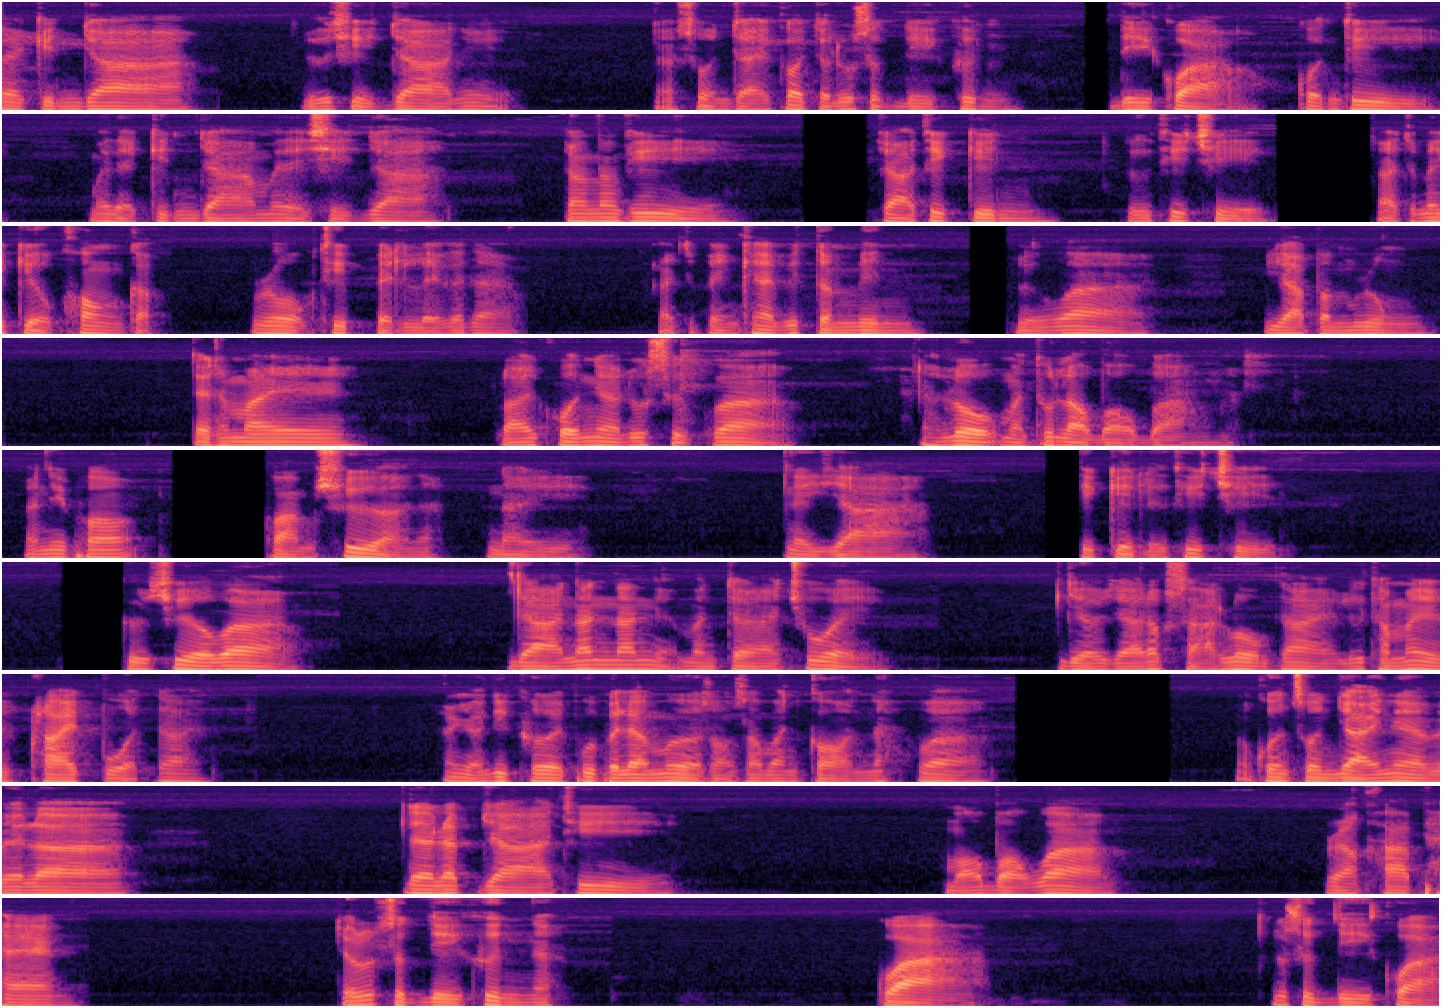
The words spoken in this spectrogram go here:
ได้กินยา หรือฉีดยานี่ส่วนใหญ่ก็จะรู้สึกดีขึ้น ดีกว่าคนที่ไม่ได้กินยาไม่ได้ฉีดยา ทั้งทั้งที่ยาที่กินหรือที่ฉีด อาจจะไม่เกี่ยวข้องกับโรคที่เป็นเลยก็ได้ อาจจะเป็นแค่วิตามิน หรือว่ายาบำรุง แต่ทำไมหลายคนเนี่ยรู้สึกว่าโรคมันทุเลาเบาบาง อันนี้เพราะ ความเชื่อนะในในยาที่กินหรือที่ฉีด คือเชื่อว่ายานั้นๆเนี่ยมันจะช่วยเยียวยารักษาโรคได้ หรือทำให้คลายปวดได้ อย่างที่เคยพูดไปแล้วเมื่อสองสามวันก่อนนะว่าคนส่วนใหญ่เนี่ยเวลาได้รับยาที่หมอบอกว่าราคาแพง จะรู้สึกดีขึ้นนะกว่า รู้สึกดีกว่า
